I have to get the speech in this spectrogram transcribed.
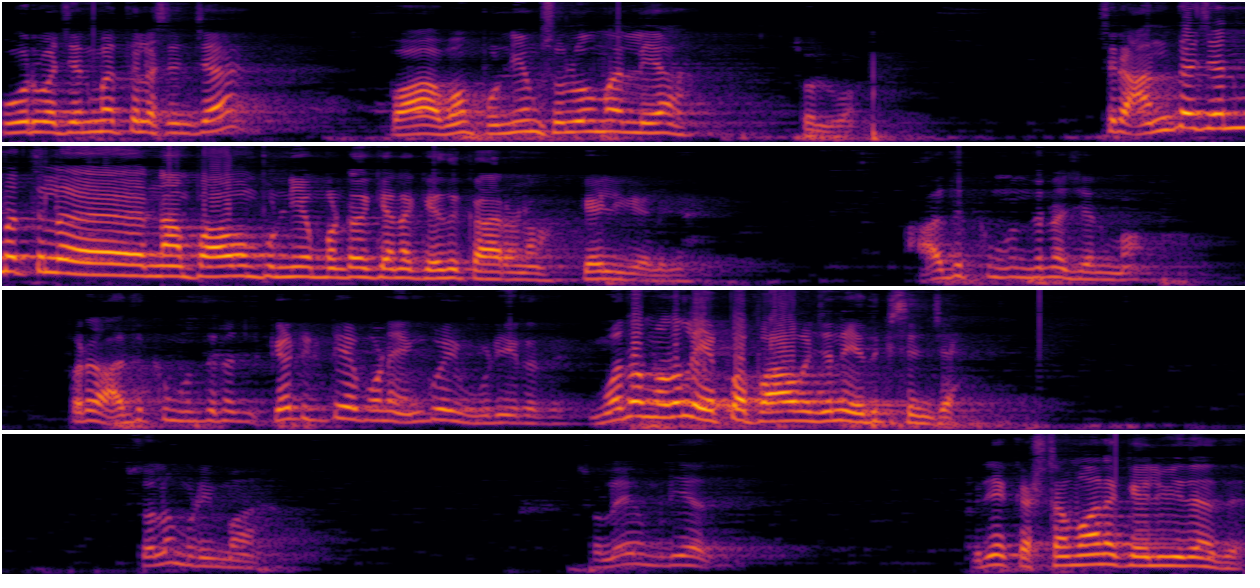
பூர்வ ஜென்மத்தில் செஞ்ச பாவம் புண்ணியம் சொல்லுவோமா இல்லையா? சொல்லுவோம் சரி அந்த ஜென்மத்தில் நான் பாவம் புண்ணியம் பண்ணுறதுக்கு எனக்கு எது காரணம்? கேள்வி கேளுங்க. அதுக்கு முந்தின ஜென்மம். பிறகு அதுக்கு முந்தின கேட்டுக்கிட்டே போனால் எங்கே போய் முடிகிறது முத முதல்ல எப்போ பாவம் எதுக்கு செஞ்சேன் சொல்ல முடியுமா? சொல்லவே முடியாது. பெரிய கஷ்டமான கேள்வி தான் இது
